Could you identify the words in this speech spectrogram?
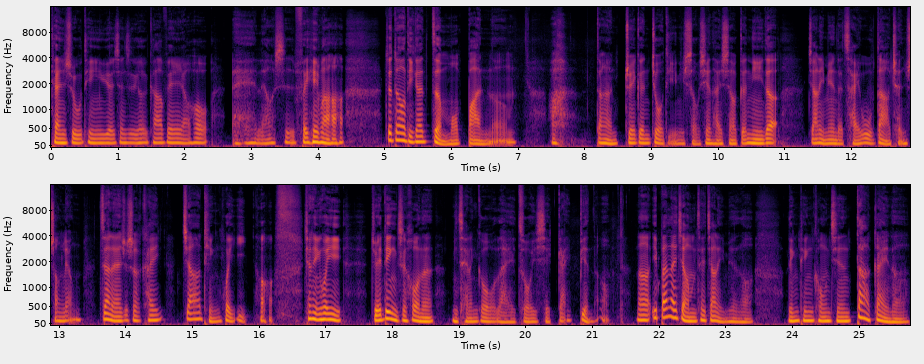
看书、听音乐，甚至喝咖啡，然后哎聊是非嘛，这到底该怎么办呢？啊，当然追根究底，你首先还是要跟你的家里面的财务大臣商量，再来就是开。家庭会议，哈，家庭会议决定之后呢，你才能够来做一些改变哦。那一般来讲，我们在家里面啊，聆听空间大概呢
